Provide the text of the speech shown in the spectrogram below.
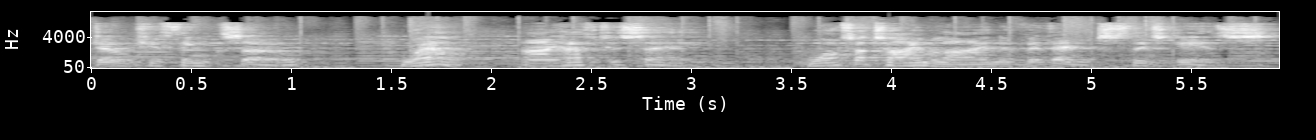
don't you think so? Well, I have to say, what a timeline of events this is.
